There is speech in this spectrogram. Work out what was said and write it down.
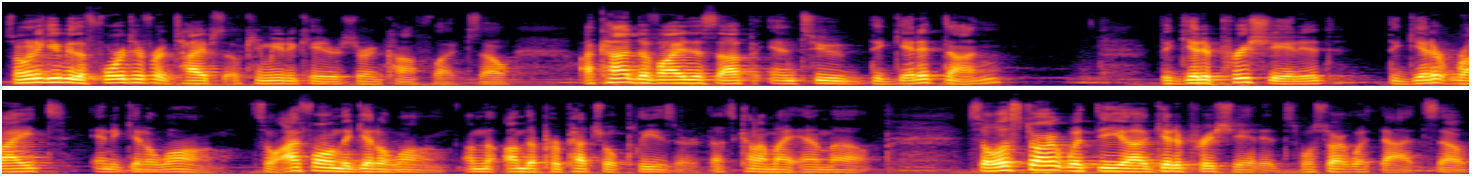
So I'm going to give you the four different types of communicators during conflict. So I kind of divide this up into the get it done, the get appreciated, the get it right, and to get along. So I fall in the get along. I'm the, I'm the perpetual pleaser. That's kind of my MO. So let's start with the uh, get appreciated. We'll start with that. So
